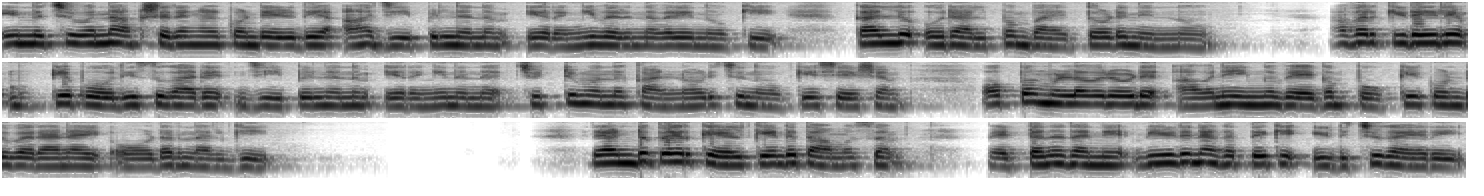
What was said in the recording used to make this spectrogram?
എന്ന് ചുവന്ന അക്ഷരങ്ങൾ കൊണ്ട് എഴുതിയ ആ ജീപ്പിൽ നിന്നും ഇറങ്ങി വരുന്നവരെ നോക്കി കല്ലു ഒരല്പം ഭയത്തോടെ നിന്നു. അവർക്കിടയിലെ മുഖ്യ പോലീസുകാരൻ ജീപ്പിൽ നിന്നും ഇറങ്ങി നിന്ന് ചുറ്റുമൊന്ന് കണ്ണോടിച്ചു നോക്കിയ ശേഷം ഒപ്പമുള്ളവരോട് അവനെ ഇങ്ങ് വേഗം പൊക്കിക്കൊണ്ടുവരാനായി ഓർഡർ നൽകി. രണ്ടുപേർ കേൾക്കേണ്ട താമസം പെട്ടെന്ന് തന്നെ വീടിനകത്തേക്ക് ഇടിച്ചു കയറി.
